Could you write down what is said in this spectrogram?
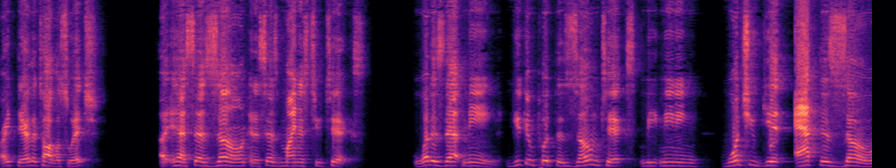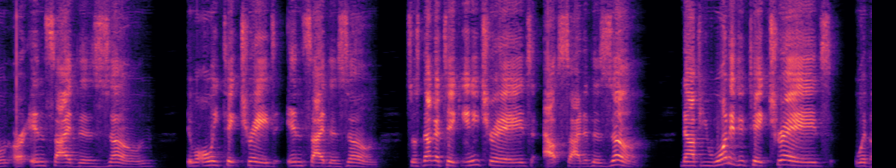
right there, the toggle switch, uh, it has says zone and it says minus two ticks. What does that mean? You can put the zone ticks, meaning once you get at this zone or inside this zone, it will only take trades inside this zone. So it's not going to take any trades outside of this zone. Now, if you wanted to take trades with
